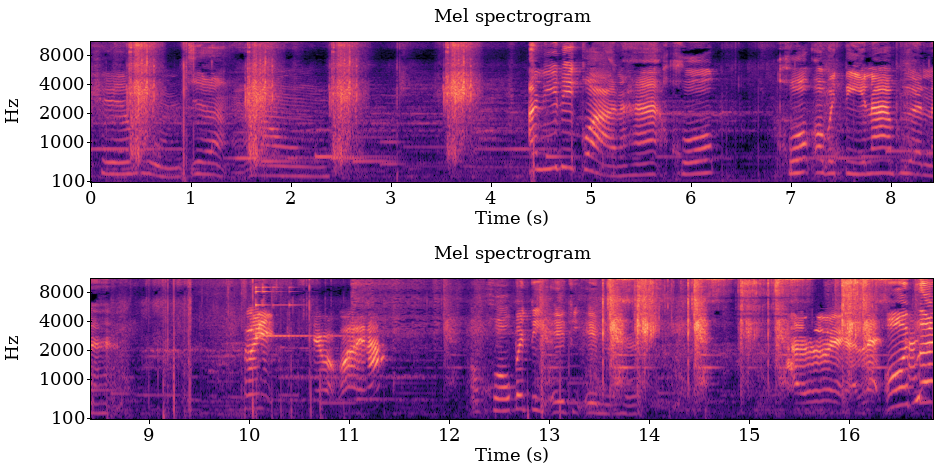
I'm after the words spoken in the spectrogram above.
เคผมจะเอา อันนี้ดีกว่านะฮะ โคกโคกเอาไปตีหน้าเพื่อนนะฮะ เฮ้ยแกบอกว่าอะไรนะ เอาโคกไปตี ATM นะฮะเอออย่างนั้นแหละโอ้ยเพื่อน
